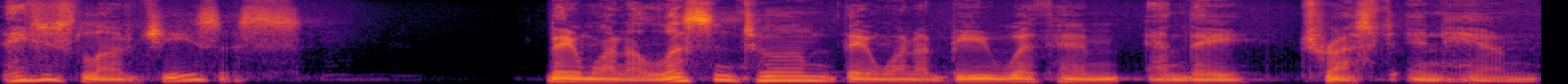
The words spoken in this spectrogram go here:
They just love Jesus. They want to listen to him, they want to be with him, and they trust in him.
